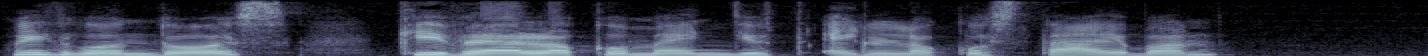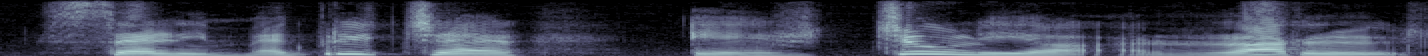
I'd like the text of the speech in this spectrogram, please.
Mit gondolsz, kivel lakom együtt egy lakosztályban? Sally McBridge és Julia Rutledge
